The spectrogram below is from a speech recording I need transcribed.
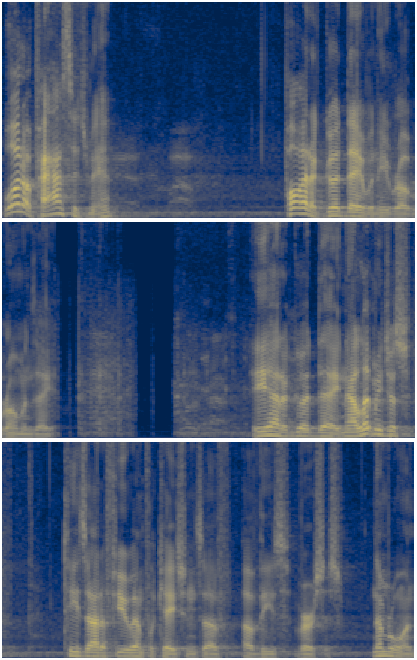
What a passage, man. Paul had a good day when he wrote Romans 8. He had a good day. Now, let me just tease out a few implications of, of these verses. Number one,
